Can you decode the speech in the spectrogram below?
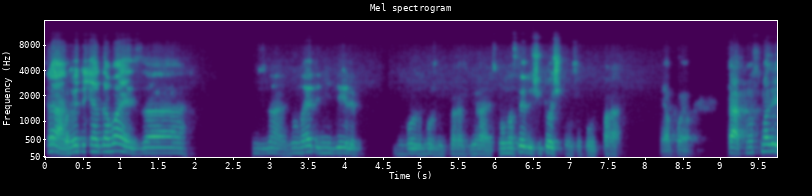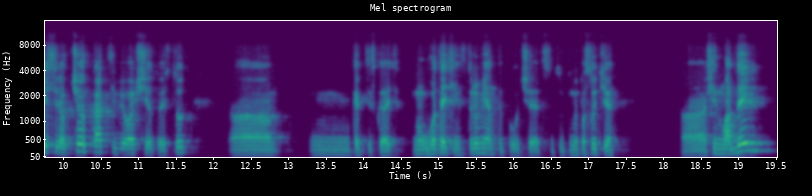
да, но это я давай за, не знаю, ну, на этой неделе, может быть, поразбираюсь. Но на следующей точно уже будет пора. Я понял. Так, ну смотри, Серег, что, как тебе вообще? То есть тут, э, как тебе сказать, ну, вот эти инструменты, получается. Тут мы, по сути, а, финмодель,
